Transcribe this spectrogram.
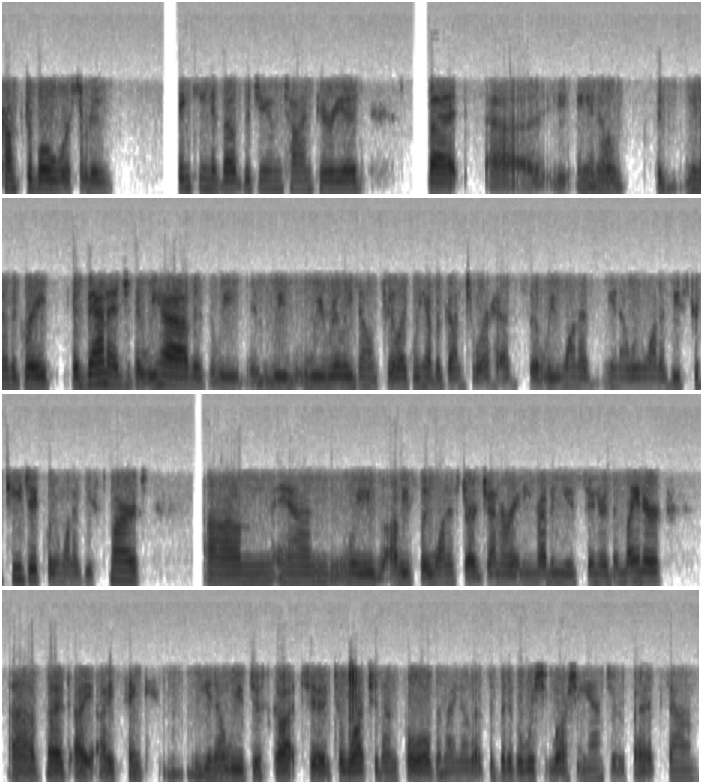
comfortable. We're sort of thinking about the June time period, but uh, you know, the, you know, the great advantage that we have is that we we we really don't feel like we have a gun to our head. So we want to, you know, we want to be strategic. We want to be smart. Um, and we obviously want to start generating revenue sooner than later. Uh, but I, I think you know we've just got to to watch it unfold. And I know that's a bit of a wishy-washy answer, but um,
